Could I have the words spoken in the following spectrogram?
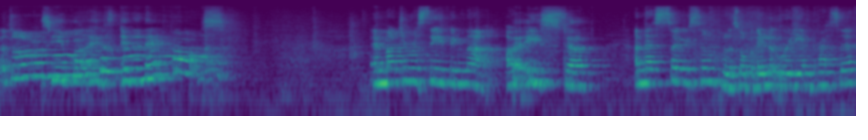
adorable. So you've got eggs in an egg box Imagine receiving that. At Easter. And they're so simple as well, but they look really impressive.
